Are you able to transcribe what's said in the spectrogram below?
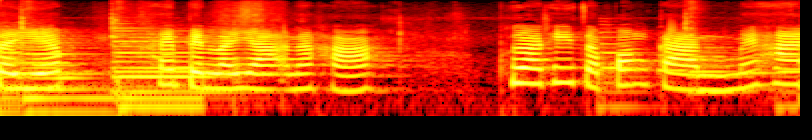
จะเย็บให้เป็นระยะนะคะ เพื่อที่จะป้องกันไม่ให้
